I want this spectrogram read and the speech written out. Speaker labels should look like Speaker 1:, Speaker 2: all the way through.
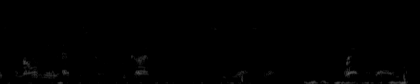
Speaker 1: miss an all new episode.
